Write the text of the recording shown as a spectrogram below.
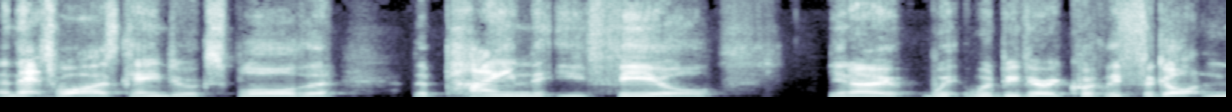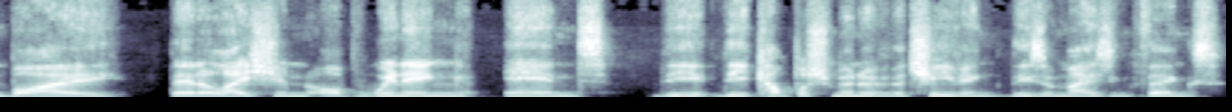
And that's why I was keen to explore the the pain that you feel, you know, w- would be very quickly forgotten by that elation of winning and the the accomplishment of achieving these amazing things.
